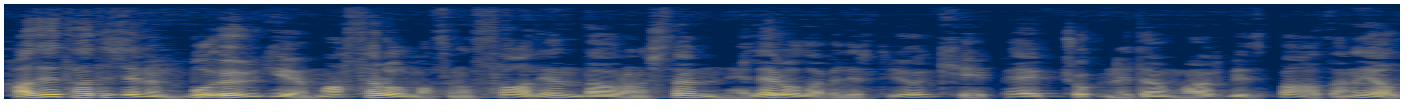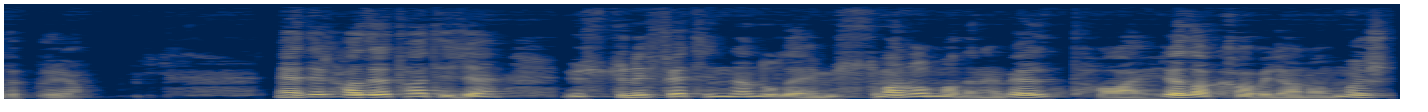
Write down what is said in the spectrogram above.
Hazreti Hatice'nin bu övgüye mazhar olmasını sağlayan davranışlar neler olabilir diyor ki pek çok neden var biz bazılarını yazdık buraya. Nedir? Hazreti Hatice üstün iffetinden dolayı Müslüman olmadan evvel Tahire lakabıyla anılmış,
